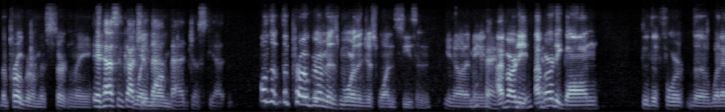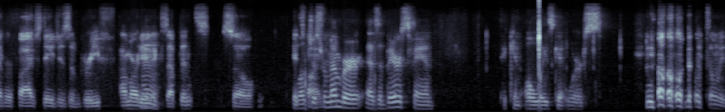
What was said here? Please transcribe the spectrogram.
the program is certainly It hasn't got you that more- bad just yet. well the, the program is more than just one season. You know what I mean? Okay. I've already Okay. I've already gone through the four the whatever five stages of grief. I'm already in Mm. acceptance, so it's well, fine. just remember, as a Bears fan, it can always get worse. no, don't tell me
